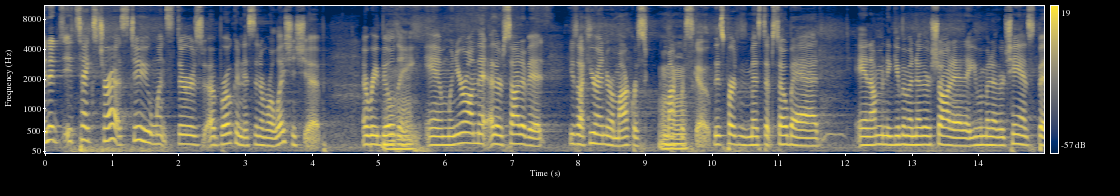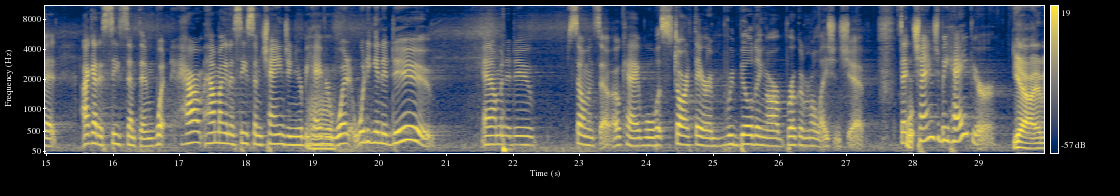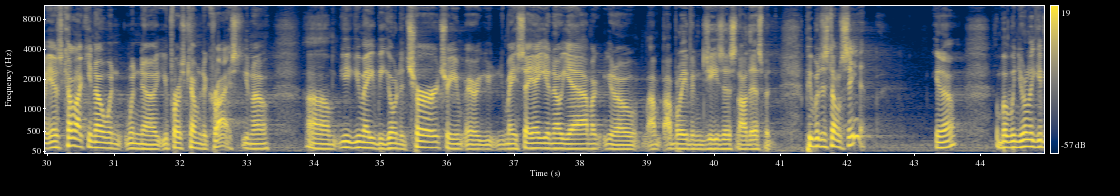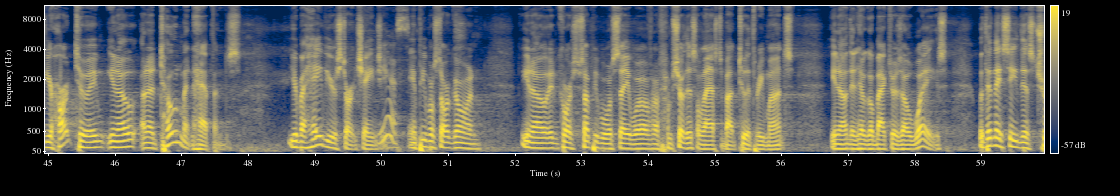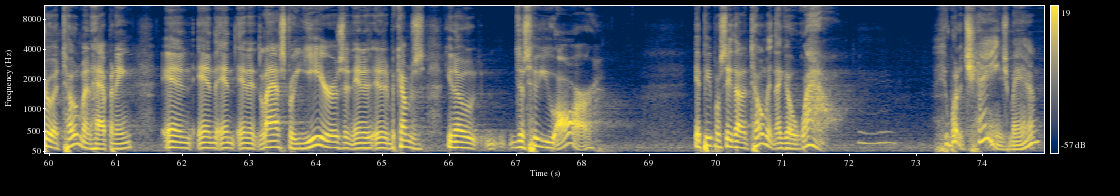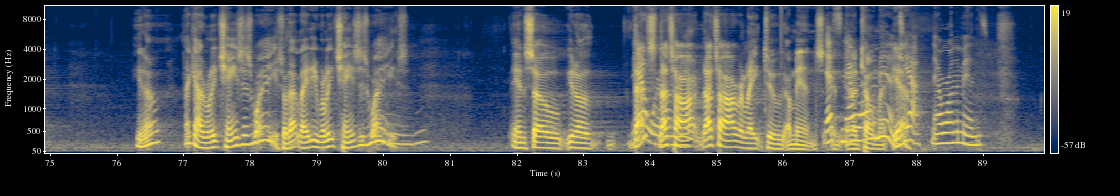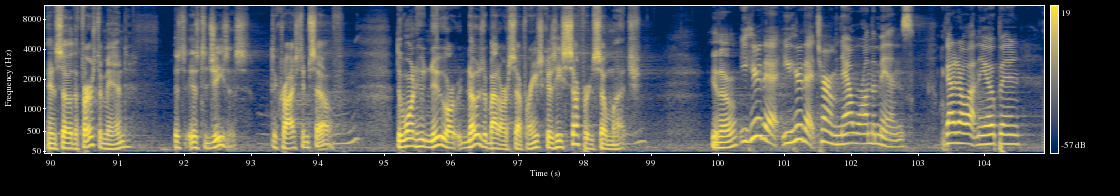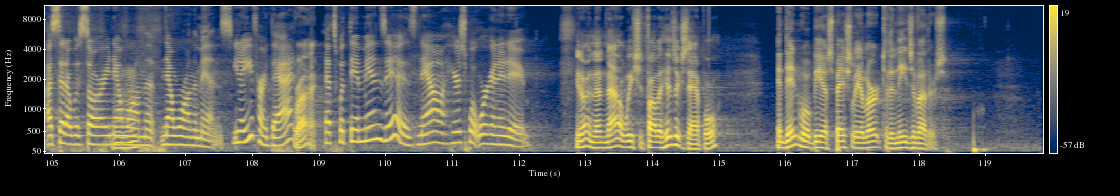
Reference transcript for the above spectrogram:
And it, it takes trust too once there's a brokenness in a relationship, a rebuilding. Mm-hmm. And when you're on that other side of it, it's like you're under a micros- mm-hmm. microscope. This person's messed up so bad, and I'm going to give him another shot at it, give him another chance. But I got to see something. What? How, how am I going to see some change in your behavior? What What are you going to do? And I'm going to do so and so. Okay, well, let's start there and rebuilding our broken relationship. That changed behavior. Yeah, I mean, it's kind of like you know when when uh, you first come to Christ, you know, um, you you may be going to church, or you or you, you may say, hey, you know, yeah, I'm a, you know, I'm, I believe in Jesus and all this, but people just don't see it, you know. But when you really give your heart to Him, you know, an atonement happens. Your behaviors start changing, Yes. and people start going, you know. And of course, some people will say, well, I'm sure this will last about two or three months, you know, and then he'll go back to his old ways. But then they see this true atonement happening, and and and, and it lasts for years, and, and, it, and it becomes, you know, just who you are. And people see that atonement, they go, "Wow, what a change, man!" You know, that guy really changed his ways, or that lady really changed his ways. And so, you know, that's that's how I, that's how I relate to amends That's and, now and we're atonement. on the men's. Yeah. Now we're on the men's. And so the first amend is, is to Jesus, to Christ Himself, Mm-hmm. the one who knew or knows about our sufferings because He suffered so much. You know, You hear that? You hear that term? Now we're on the men's. Got it all out in the open. I said I was sorry. Now we're mm-hmm. on the now we're on the men's. You know, you've heard that, Right. That's what the men's is. Now here's what we're gonna do. you know, and then now we should follow His example, and then we'll be especially alert to the needs of others.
